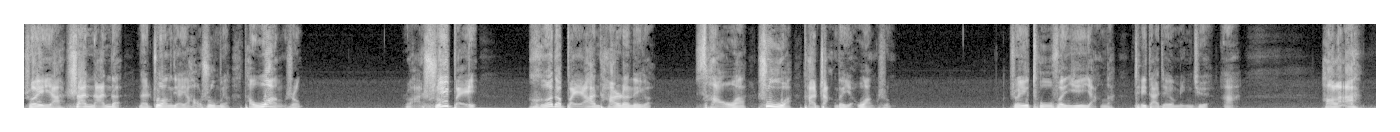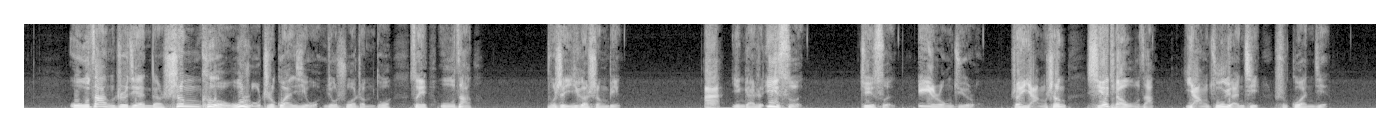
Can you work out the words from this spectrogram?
所以呀，山南的那庄稼也好，树木也好，它旺盛，是吧？水北河的北岸滩的那个草啊、树啊，它长得也旺盛。所以土分阴阳啊，这大家要明确啊。好了啊，五脏之间的生克侮辱之关系，我们就说这么多。所以五脏不是一个生病，哎，应该是一损俱损，一荣俱荣。所以养生协调五脏，养足元气是关键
